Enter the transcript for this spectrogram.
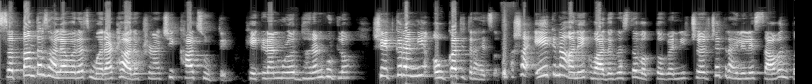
सत्तांतर झाल्यावरच मराठा आरक्षणाची खात सुटते. खेकड्यांमुळे धरण फुटलं. शेतकऱ्यांनी अवकातीत राहायचं. अशा एक ना अनेक वादग्रस्त वक्तव्यांनी चर्चेत राहिलेले सावंत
